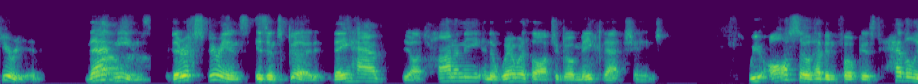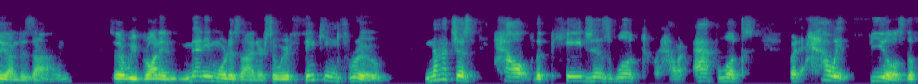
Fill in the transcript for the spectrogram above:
period. That wow. means their experience isn't good. They have the autonomy and the wherewithal to go make that change. We also have been focused heavily on design so that we brought in many more designers. So we're thinking through not just how the pages look or how an app looks, but how it feels, the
